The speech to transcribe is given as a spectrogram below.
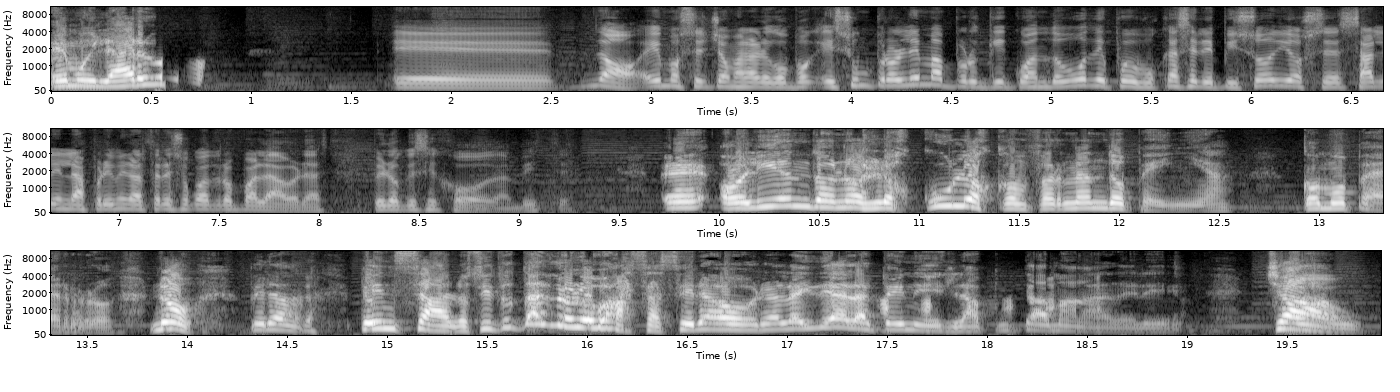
¿Es muy largo? no, hemos hecho más largo. Es un problema porque cuando vos después buscas el episodio se salen las primeras tres o cuatro palabras, pero que se jodan, ¿viste? Eh, oliéndonos los culos con Fernando Peña. como perro. No, espera, pensalo, si total no lo vas a hacer ahora, la idea la tenés, la puta madre. Chao.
